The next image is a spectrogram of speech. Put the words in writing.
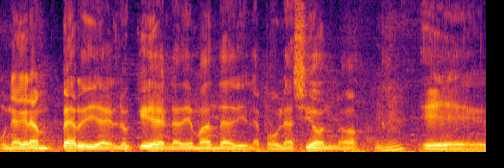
una gran pérdida en lo que es la demanda de la población. ¿no? Eh,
